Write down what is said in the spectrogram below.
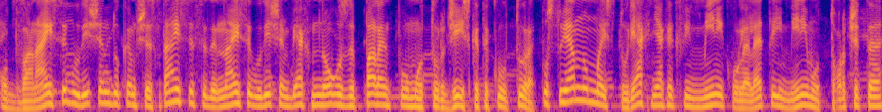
от 12 годишен до към 16-17 годишен бях много запален по моторджийската култура. Постоянно майсторях някакви мини колелета и мини моторчета.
